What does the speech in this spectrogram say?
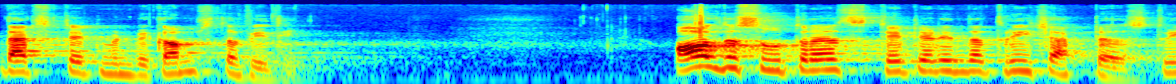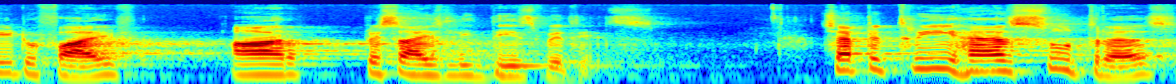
that statement becomes the vidhi. All the sutras stated in the 3 chapters 3 to 5 are precisely these vidhis. Chapter 3 has sutras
